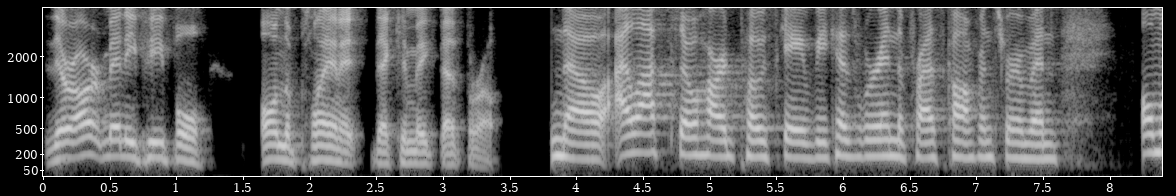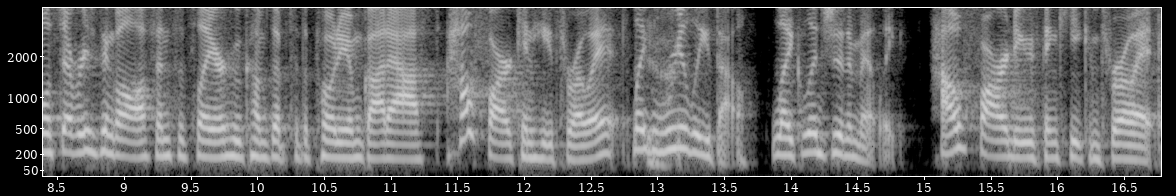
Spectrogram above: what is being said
There aren't many people on the planet that can make that throw. No, I laughed so hard post game because we're in the press conference room and almost every single offensive player who comes up to the podium got asked, How far can he throw it? Like, yeah. really, though, like, legitimately. How far do you think he can throw it?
